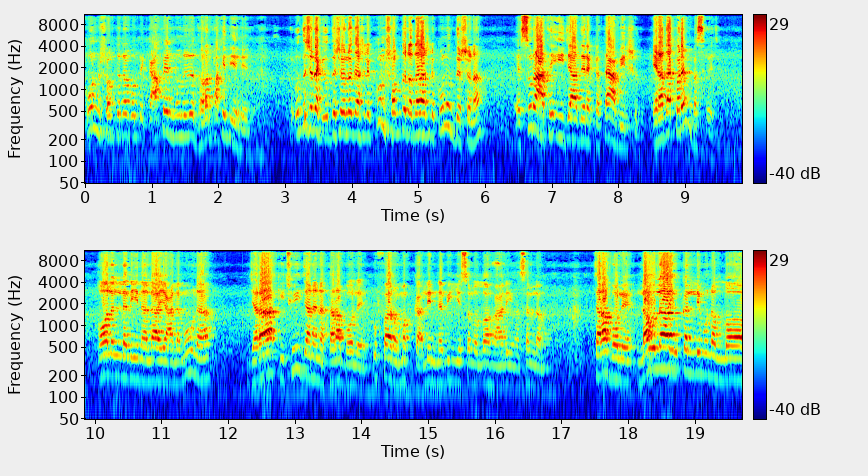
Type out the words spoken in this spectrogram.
কোন শব্দটা বলতে কাফের নুনের ধরার ফাঁকে দিয়ে হয়ে যায়। উদ্দেশ্যটা কি? উদ্দেশ্য হলো যে, আসলে কোন শব্দটা দ্বারা আসলে কোন উদ্দেশ্য না? সুরাতে ইজাদের একটা তাবির শুধু। এরাদা করেন বাস হয়ে যায়। যারা কিছুই জানে না, তারা বলে কুফার ও মক্কা লিন নবী সাল আলী হাসাল্লাম তারা বলে, লাউলা আল্লাহ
